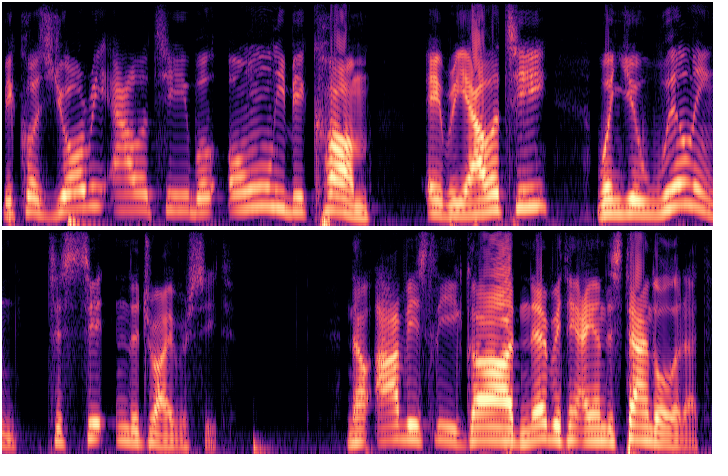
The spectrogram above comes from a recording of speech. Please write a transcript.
because your reality will only become a reality when you're willing to sit in the driver's seat. Now, obviously, God and everything, I understand all of that.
